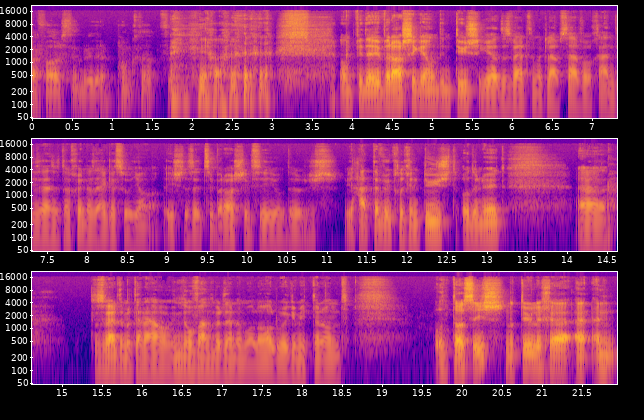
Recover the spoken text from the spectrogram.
Ja. falsch sind wieder einen Punkt ab. ja. Und bei den Überraschungen und Enttäuschungen, ja, das werden wir, glaube ich, einfach Ende Saison dann können sagen, so, ja, ist das jetzt Überraschung gewesen oder ist, hat er wirklich enttäuscht oder nicht. Äh, das werden wir dann auch im November dann mal anschauen miteinander. Und das ist natürlich äh, ein,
